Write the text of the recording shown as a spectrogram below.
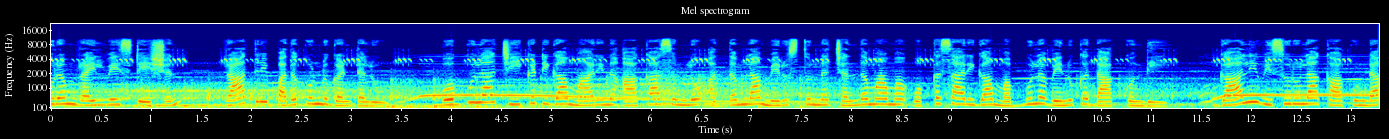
శంకర్పురం రైల్వే స్టేషన్ రాత్రి పదకొండు గంటలు. బొగ్గులా చీకటిగా మారిన ఆకాశంలో అద్దంలా మెరుస్తున్న చందమామ ఒక్కసారిగా మబ్బుల వెనుక దాక్కుంది. గాలి విసురులా కాకుండా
